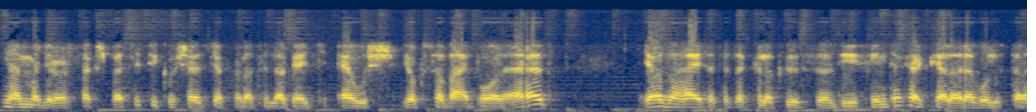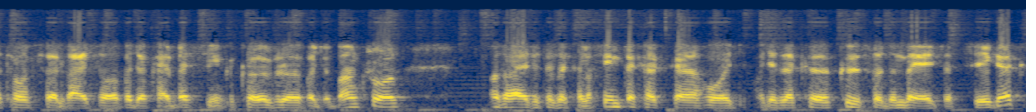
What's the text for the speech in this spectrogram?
nem Magyarország specifikus, ez gyakorlatilag egy EU-s jogszabályból ered. Ugye az a helyzet ezekkel a külföldi fintekekkel, a Revoluttal, a TransferWise-al, vagy akár beszéljünk a Curve-ről, vagy a bankról, az a helyzet ezekkel a fintekekkel, hogy, hogy ezek külföldön bejegyzett cégek,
